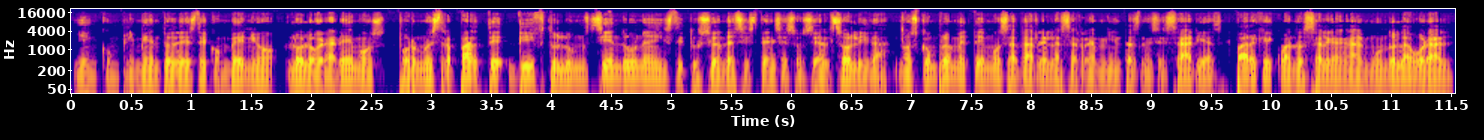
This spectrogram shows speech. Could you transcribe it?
y en cumplimiento de este convenio lo lograremos. Por nuestra parte, DIF Tulum, siendo una institución de asistencia social sólida, nos comprometemos a darle las herramientas necesarias para que cuando salgan al mundo laboral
